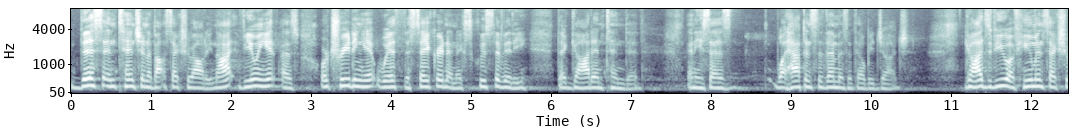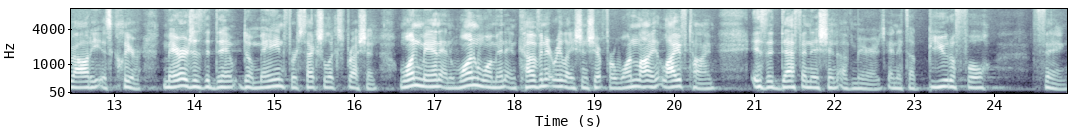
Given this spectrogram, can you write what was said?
this intention about sexuality, not viewing it as or treating it with the sacred and exclusivity that God intended. And he says, what happens to them is that they'll be judged. God's view of human sexuality is clear. Marriage is the de- domain for sexual expression. One man and one woman in covenant relationship for one li- lifetime is the definition of marriage, and it's a beautiful thing.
